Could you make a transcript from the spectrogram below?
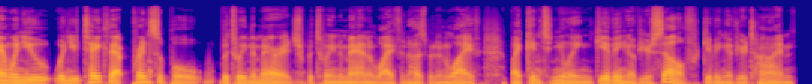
And when you when you take that principle between the marriage, between a man and wife and husband and wife, by continuing giving of yourself, giving of your time,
